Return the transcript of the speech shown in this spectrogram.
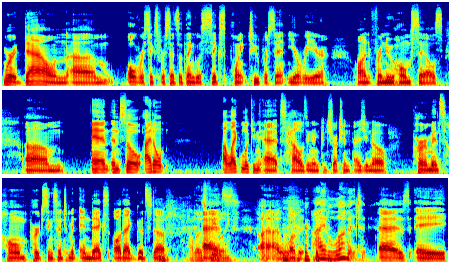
we're down, um, over 6%. So I think it was 6.2% year over year on, for new home sales. Um, and, and so I don't, I like looking at housing and construction, as you know, permits, home purchasing sentiment index, all that good stuff. All those as- feelings. I, I love it. I love it as a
